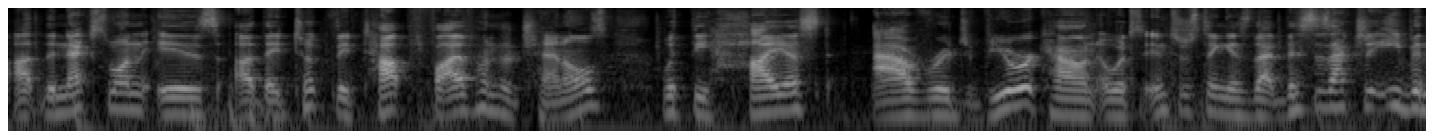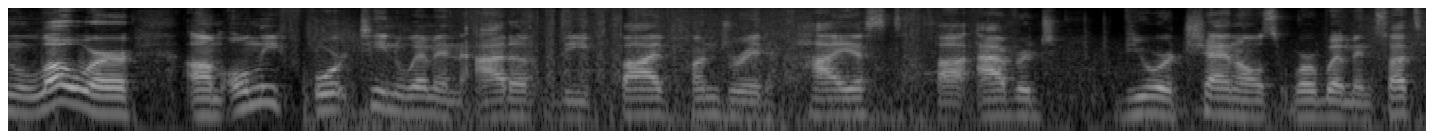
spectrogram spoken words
Uh, the next one is uh, they took the top 500 channels with the highest average viewer count. And what's interesting is that this is actually even lower um, only 14 women out of the 500 highest uh, average viewer channels were women. So that's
